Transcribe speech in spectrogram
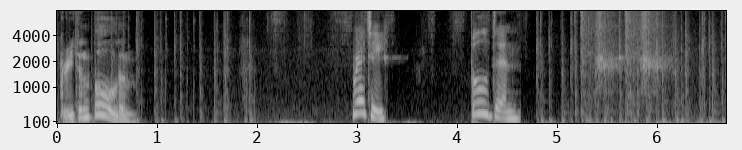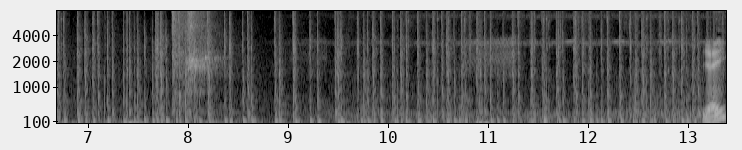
Greeting Bolden. Ready. Bulden. Yay.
